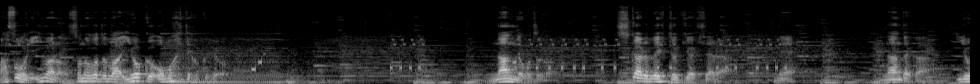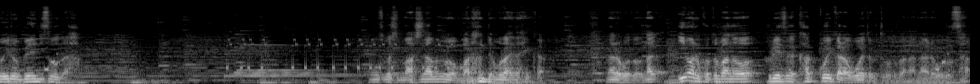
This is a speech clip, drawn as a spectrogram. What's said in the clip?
あ、そう、今のその言葉よく覚えておくよ。何のことだ？叱るべき時が来たら、ね、なんだか、いろいろ便利そうだ。もう少しマシな部分を学んでもらえないか。なるほど。なんか、今の言葉のフレーズがかっこいいから覚えておくってことかな。なるほどさ。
